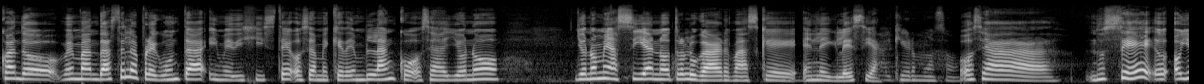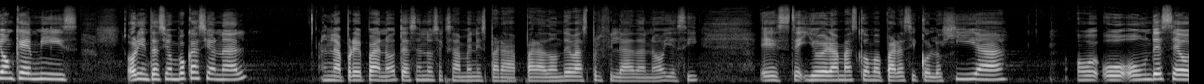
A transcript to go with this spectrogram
cuando me mandaste la pregunta y me dijiste, o sea, me quedé en blanco, o sea, yo no, yo no me hacía en otro lugar más que en la iglesia. ay, qué hermoso. O sea, no sé, y aunque mis orientación vocacional en la prepa, ¿no? Te hacen los exámenes para, para dónde vas perfilada, ¿no? Y así. Este, yo era más como para psicología, o, o- o un deseo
